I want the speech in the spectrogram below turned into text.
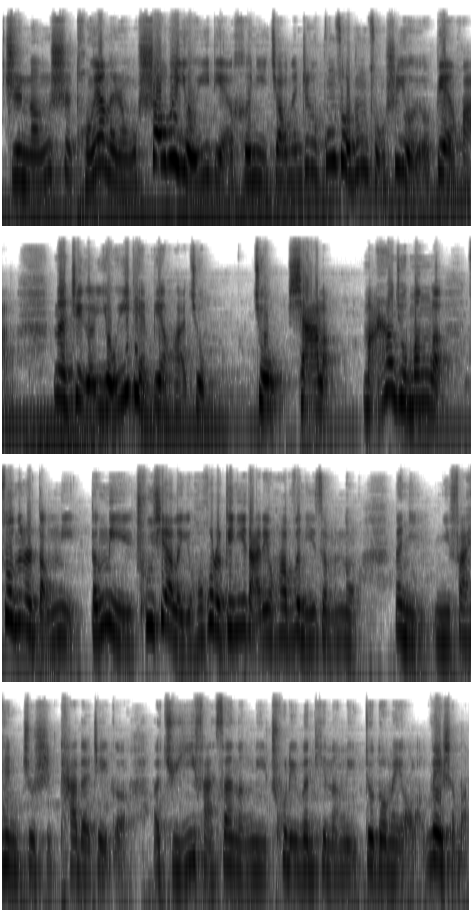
只能是同样的任务，稍微有一点和你交代，这个工作中总是有有变化的，那这个有一点变化就就瞎了。马上就懵了，坐在那儿等你，等你出现了以后，或者给你打电话问你怎么弄，那你你发现就是他的这个呃举一反三能力、处理问题能力就都没有了。为什么？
